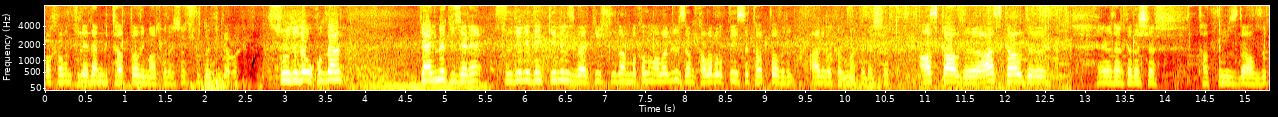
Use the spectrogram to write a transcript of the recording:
Bakalım fileden bir tatlı alayım arkadaşlar. Şurada file var. Suudi'de okuldan gelmek üzere. Suudi'yle denk geliriz belki. Şuradan bakalım alabilirsem. Kalabalık değilse tatlı alırım. Hadi bakalım arkadaşlar. Az kaldı, az kaldı. Evet arkadaşlar. Tatlımızı da aldık.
